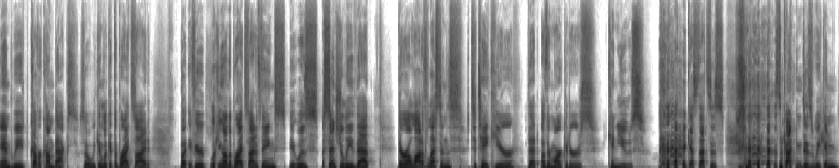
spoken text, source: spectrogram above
and we cover comebacks. So we can look at the bright side. But if you're looking on the bright side of things, it was essentially that there are a lot of lessons to take here that other marketers can use. I guess that's as, as kind as we can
